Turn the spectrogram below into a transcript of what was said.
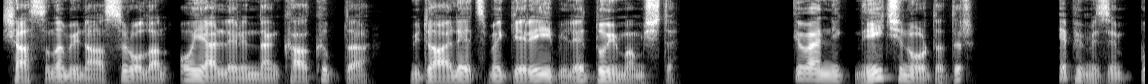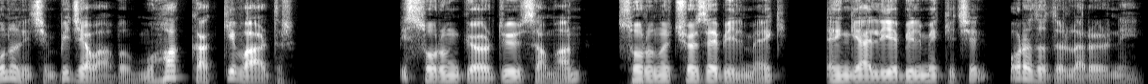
şahsına münasır olan o yerlerinden kalkıp da müdahale etme gereği bile duymamıştı. Güvenlik ne için oradadır? Hepimizin bunun için bir cevabı muhakkak ki vardır. Bir sorun gördüğü zaman sorunu çözebilmek, engelleyebilmek için oradadırlar örneğin.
